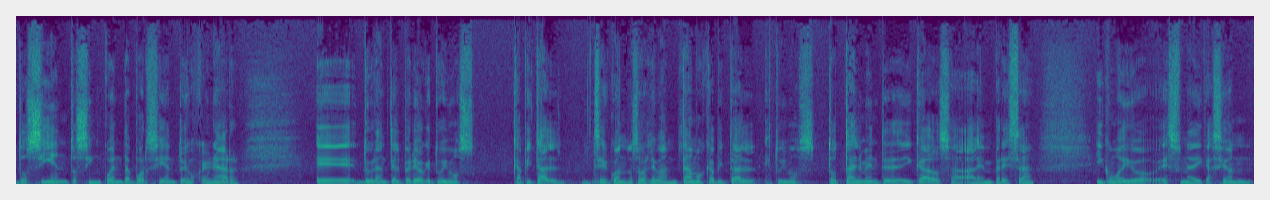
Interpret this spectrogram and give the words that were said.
250% en Ok. Junar. Eh, durante el periodo que tuvimos capital. Es decir, cuando nosotros levantamos capital, estuvimos totalmente dedicados a, a la empresa. Y como digo, es una dedicación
